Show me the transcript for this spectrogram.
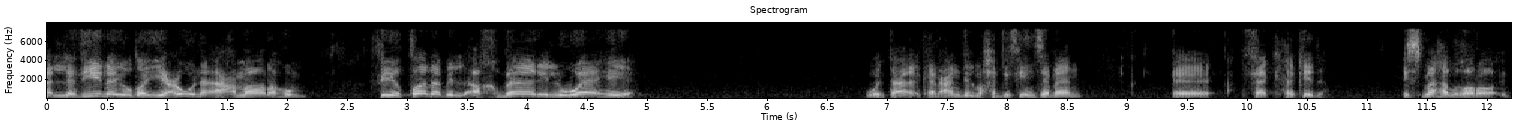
الذين يضيعون أعمارهم في طلب الأخبار الواهية. وانت كان عند المحدثين زمان آه، فاكهة كده اسمها الغرائب.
